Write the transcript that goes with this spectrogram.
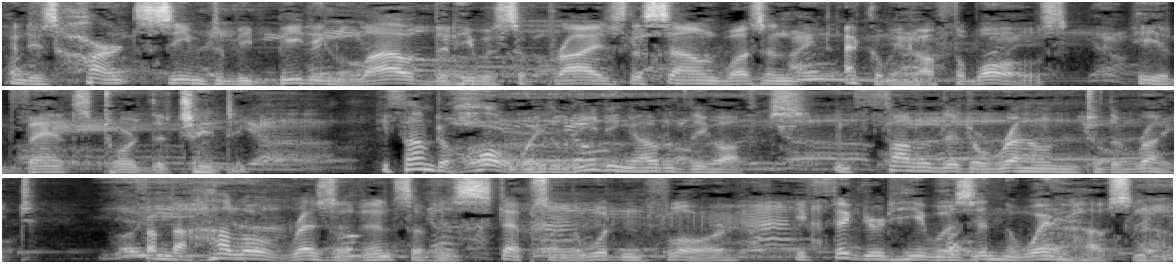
and his heart seemed to be beating loud that he was surprised the sound wasn't echoing off the walls. He advanced toward the chanting. He found a hallway leading out of the office and followed it around to the right. From the hollow resonance of his steps on the wooden floor, he figured he was in the warehouse now.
